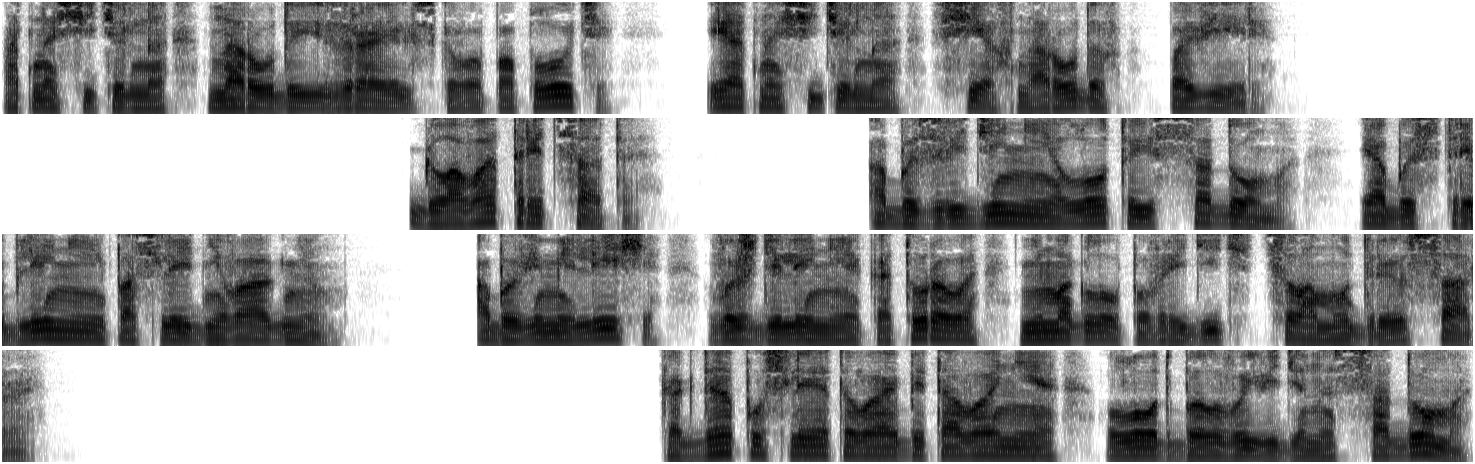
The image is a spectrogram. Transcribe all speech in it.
относительно народа израильского по плоти и относительно всех народов по вере. Глава 30. Об изведении Лота из Содома и об истреблении последнего огнем, об Авимелехе, вожделение которого не могло повредить целомудрию Сары. Когда после этого обетования Лот был выведен из Содома,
